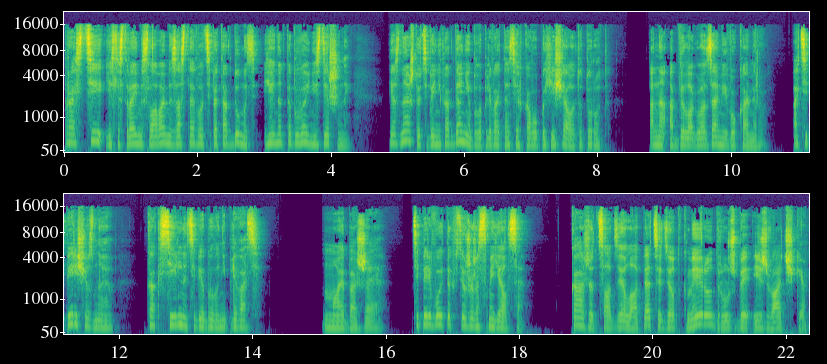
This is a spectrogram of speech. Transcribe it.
«Прости, если с твоими словами заставила тебя так думать, я иногда бываю несдержанной. Я знаю, что тебе никогда не было плевать на тех, кого похищал этот урод». Она обвела глазами его камеру. «А теперь еще знаю, как сильно тебе было не плевать». «Мой боже!» Теперь Войтых все же рассмеялся. «Кажется, дело опять идет к миру, дружбе и жвачке».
